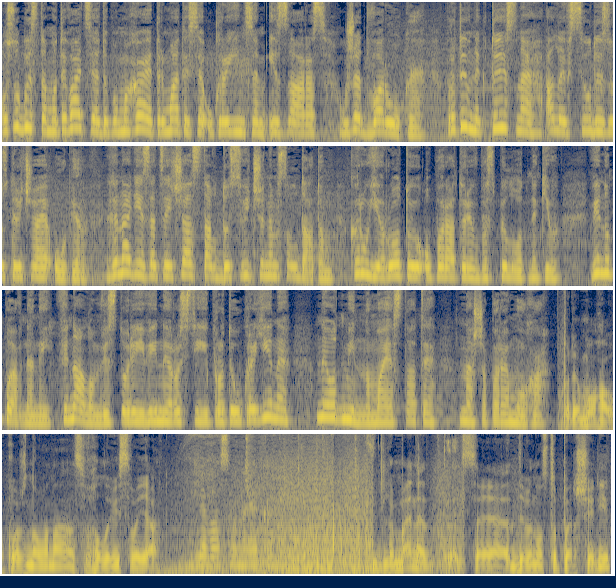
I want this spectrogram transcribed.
Особиста мотивація допомагає триматися українцям і зараз. Уже два роки. Противник тисне, але всюди зустрічає опір. Геннадій за цей час став досвідченим солдатом, керує ротою операторів безпілотників. Він упевнений, фіналом в історії війни Росії проти України неодмінно має стати наша перемога. Перемога у кожного вона в голові своя. Для вас вона яка? Для мене це 91 рік.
